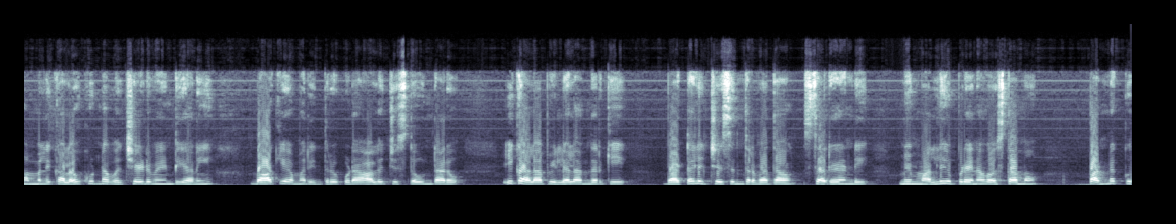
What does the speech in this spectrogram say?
మమ్మల్ని కలవకుండా వచ్చేయడం ఏంటి అని బాకీ అమర్ కూడా ఆలోచిస్తూ ఉంటారు. ఇక అలా పిల్లలందరికీ బట్టలు ఇచ్చేసిన తర్వాత సరే అండి మేము మళ్ళీ ఎప్పుడైనా వస్తాము పండగకు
